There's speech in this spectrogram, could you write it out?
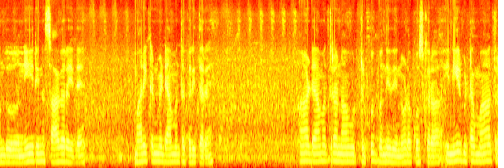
ಒಂದು ನೀರಿನ ಸಾಗರ ಇದೆ. ಮಾರಿಕಣ್ಮೆ ಡ್ಯಾಮ್ ಅಂತ ಕರೀತಾರೆ. ಆ ಡ್ಯಾಮ್ ಹತ್ರ ನಾವು ಟ್ರಿಪ್ಪಿಗೆ ಬಂದಿದ್ದೀವಿ ನೋಡೋಕ್ಕೋಸ್ಕರ. ಈ ನೀರು ಬಿಟ್ಟಾಗ ಮಾತ್ರ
